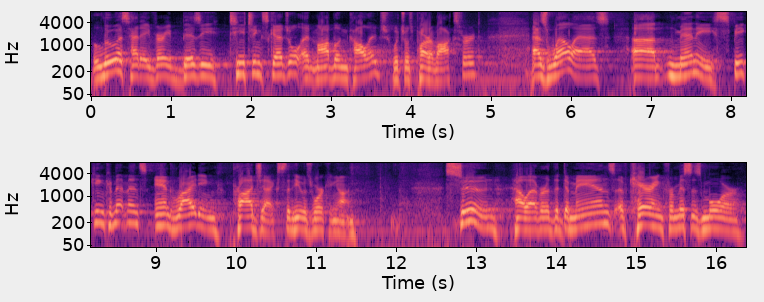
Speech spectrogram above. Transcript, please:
Lewis had a very busy teaching schedule at Magdalen College, which was part of Oxford as well as uh, many speaking commitments and writing projects that he was working on. Soon, however, the demands of caring for Mrs. Moore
